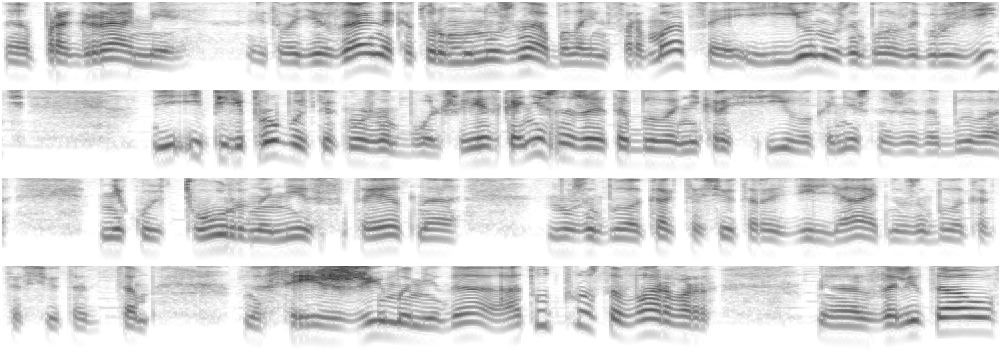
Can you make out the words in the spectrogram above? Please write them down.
э, программе этого дизайна, которому нужна была информация, и ее нужно было загрузить и, и перепробовать как можно больше. И это, конечно же, это было некрасиво, конечно же, это было некультурно, не эстетно. Нужно было как-то все это разделять, нужно было как-то все это там с режимами, да. А тут просто варвар Э, залетал,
